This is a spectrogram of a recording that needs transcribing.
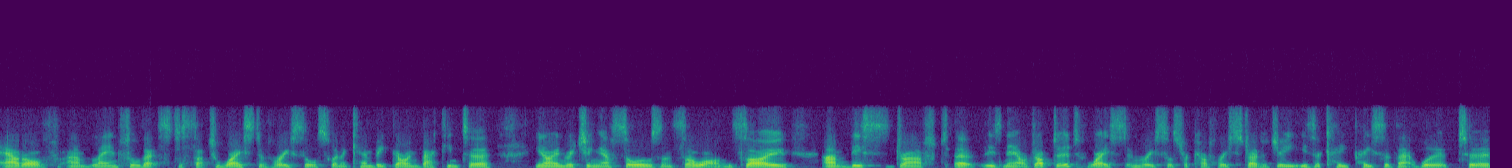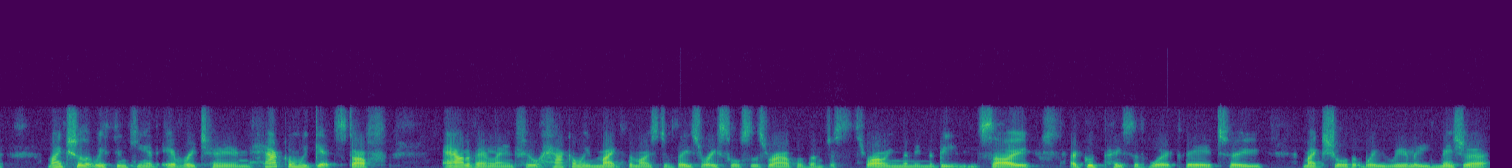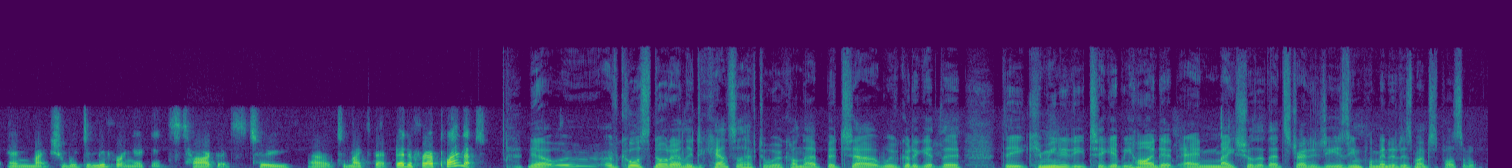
out of um, landfill. That's just such a waste of resource when it can be going back into, you know, enriching our soils and so on. So um, this draft uh, is now adopted. Waste and resource recovery strategy is a key piece of that work to make sure that we're thinking at every turn how can we get stuff out of our landfill? How can we make the most of these resources rather than just throwing them in the bin? So, a good piece of work there to make sure that we really measure and make sure we're delivering against targets to uh, to make that better for our planet. Now, uh, of course, not only do council have to work on that, but uh, we've got to get the the community to get behind it and make sure that that strategy is implemented as much as possible.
